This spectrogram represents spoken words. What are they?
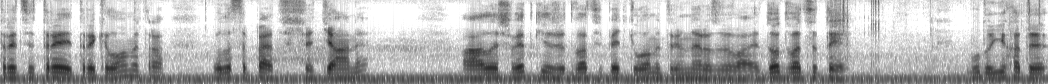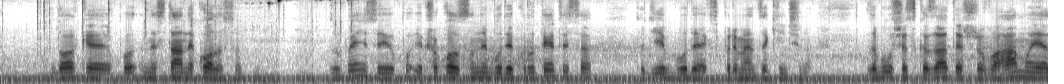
33,3 км. Велосипед ще тяне, але швидкість вже 25 км не розвиває. До 20 буду їхати, доки не стане колесо. Зупинюся, і якщо колесо не буде крутитися, тоді буде експеримент закінчено. Забув ще сказати, що вага моя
